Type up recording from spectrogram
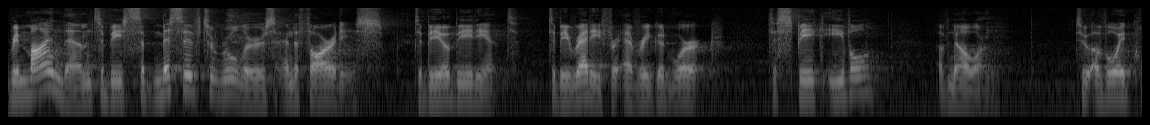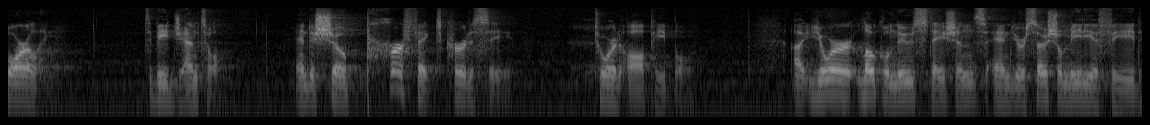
Remind them to be submissive to rulers and authorities, to be obedient, to be ready for every good work, to speak evil of no one, to avoid quarreling, to be gentle, and to show perfect courtesy toward all people. Uh, your local news stations and your social media feed,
